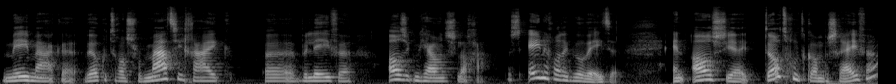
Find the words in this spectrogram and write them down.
meemaken? Welke transformatie ga ik beleven als ik met jou aan de slag ga. Dat is het enige wat ik wil weten. En als jij dat goed kan beschrijven,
